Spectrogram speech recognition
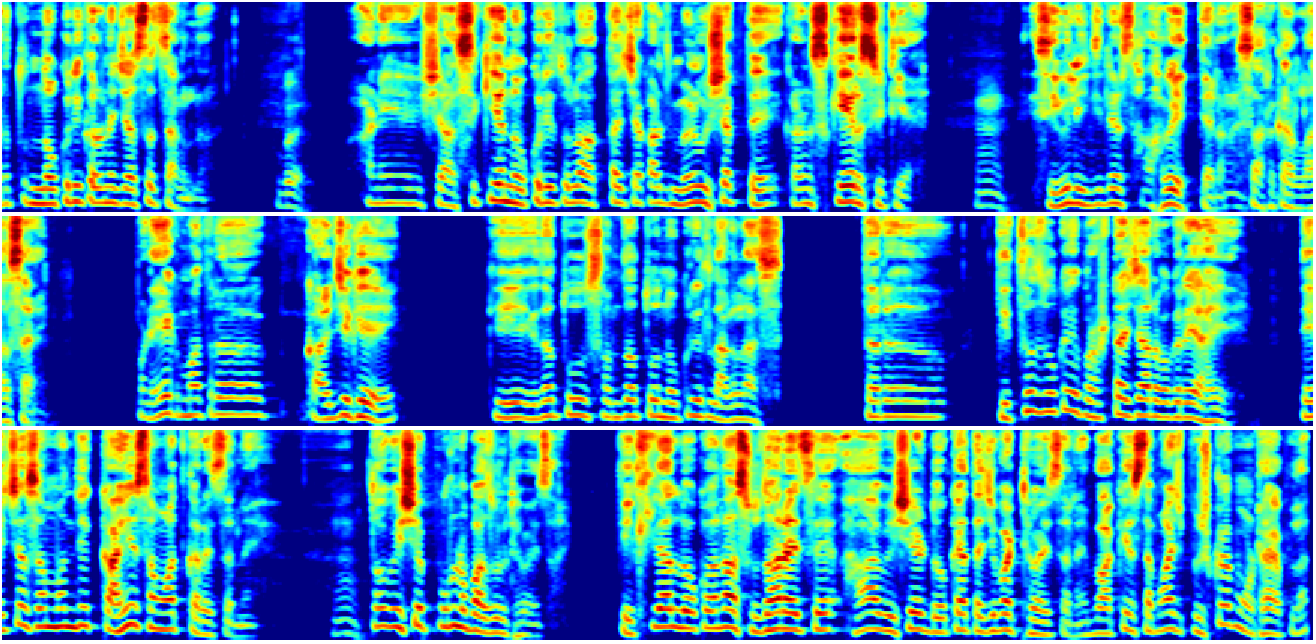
तर तू नोकरी करणं जास्त चांगलं. बरं. आणि शासकीय नोकरी तुला आत्ताच्या काळात मिळू शकते कारण स्केअर सिटी आहे. हं. सिव्हिल इंजिनियर्स हवेत त्याला सरकारला असं आहे. पण एक मात्र काळजी घे की एकदा तू समजा तू नोकरीत लागलास तर तिथं जो काही भ्रष्टाचार वगैरे आहे त्याच्या संबंधी काही संवाद करायचा नाही. तो विषय पूर्ण बाजूला ठेवायचा. तिथल्या लोकांना सुधारायचे हा विषय डोक्यात अजिबात ठेवायचा नाही. बाकी समाज पुष्कळ मोठा आहे आपला.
